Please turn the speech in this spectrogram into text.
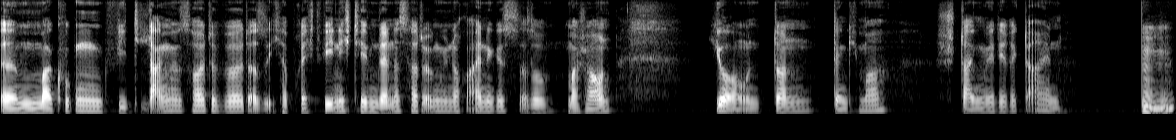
Ähm, mal gucken, wie lange es heute wird. Also ich habe recht wenig Themen, Dennis hat irgendwie noch einiges. Also mal schauen. Ja, und dann denke ich mal, steigen wir direkt ein. Mhm.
